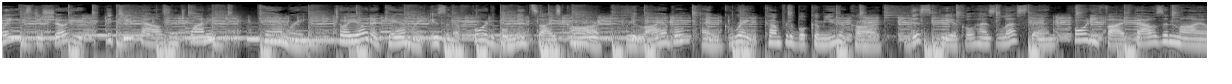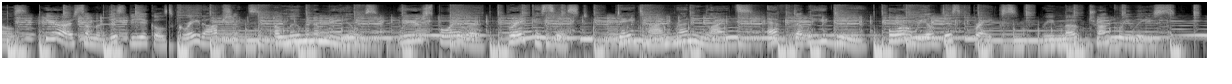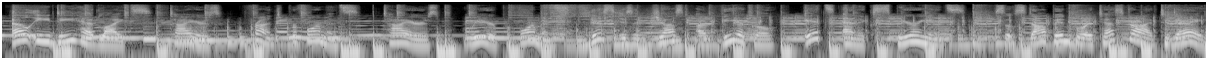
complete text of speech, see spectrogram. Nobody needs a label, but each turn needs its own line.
pleased to show you the 2020 Camry. Toyota Camry is an affordable midsize car, reliable and great comfortable commuter car. This vehicle has less than 45,000 miles. Here are some of this vehicle's great options. Aluminum wheels, rear spoiler, brake assist, daytime running lights, FWD, four-wheel disc brakes, remote trunk release, LED headlights, tires, front performance, tires, rear performance. This isn't just a vehicle, it's an experience. So stop in for a test drive today.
